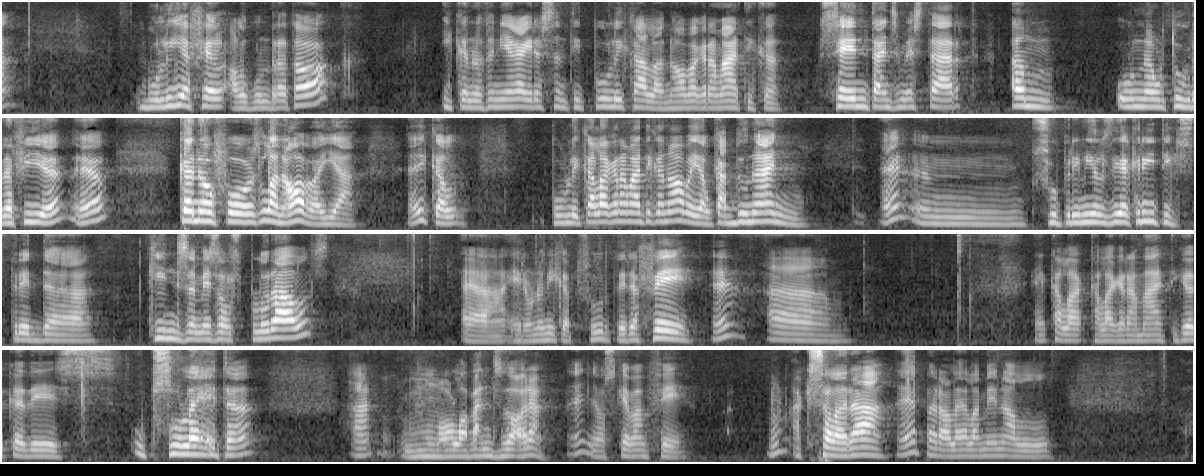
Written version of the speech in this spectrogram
volia fer algun retoc i que no tenia gaire sentit publicar la nova gramàtica cent anys més tard amb una ortografia eh, que no fos la nova ja. Eh, que el, publicar la gramàtica nova i al cap d'un any eh, suprimir els diacrítics tret de 15 més els plurals, eh, era una mica absurd, era fer eh, eh, eh, que, la, que la gramàtica quedés obsoleta eh, molt abans d'hora. Eh, llavors què van fer? Eh, accelerar eh, paral·lelament al,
